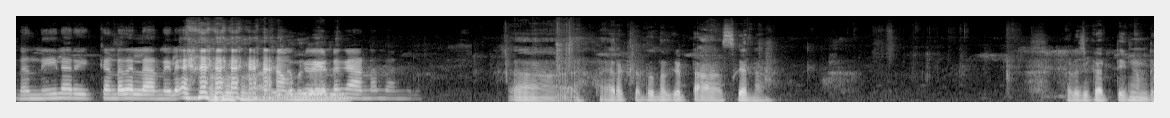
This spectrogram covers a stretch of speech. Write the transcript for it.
നന്ദിയിൽ അറിയിക്കേണ്ടതല്ലായിരുന്നില്ലേ നമുക്ക് വീണ്ടും കാണണം ആ ഇറക്കത്തുനിന്നൊക്കെ ടാസ്ക് തന്നെ അവിടെ ഒരു കട്ടിങ് ഉണ്ട്.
